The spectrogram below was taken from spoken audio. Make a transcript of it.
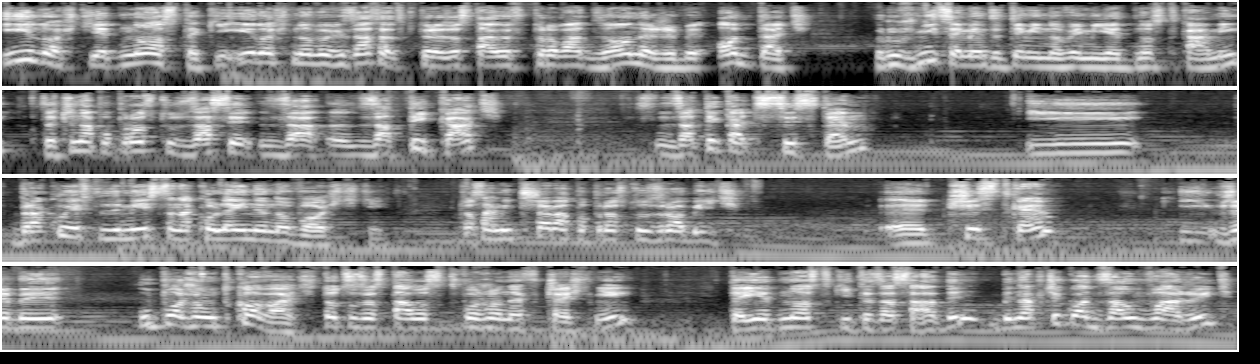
ilość jednostek i ilość nowych zasad, które zostały wprowadzone, żeby oddać różnicę między tymi nowymi jednostkami, zaczyna po prostu zasy, za, zatykać, zatykać system i brakuje wtedy miejsca na kolejne nowości. Czasami trzeba po prostu zrobić e, czystkę i żeby uporządkować to, co zostało stworzone wcześniej, te jednostki, te zasady, by na przykład zauważyć,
